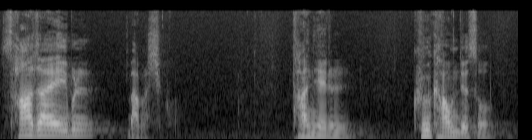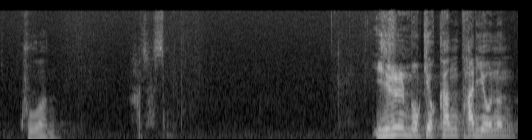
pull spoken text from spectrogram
사자의 입을 막으시고 다니엘을 그 가운데서 구원하셨습니다. 이를 목격한 다리오는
